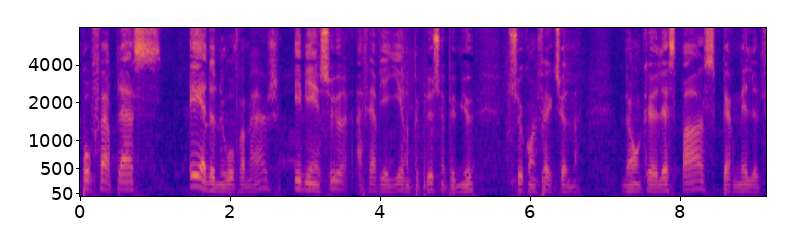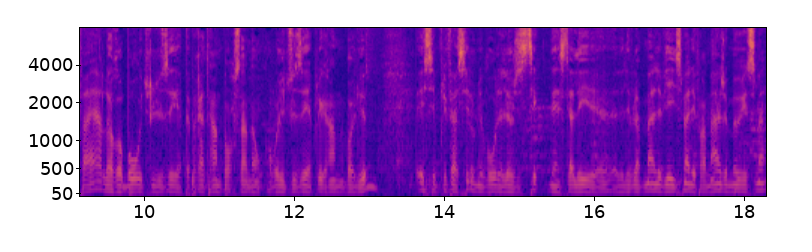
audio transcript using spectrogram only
pour faire place et à de nouveaux fromages et bien sûr à faire vieillir un peu plus, un peu mieux ceux qu'on fait actuellement. Donc, euh, l'espace permet de le faire. Le robot est utilisé à peu près à 30 donc on va l'utiliser à plus grand volume. Et c'est plus facile au niveau de la logistique d'installer euh, le développement, le vieillissement des fromages, le mûrissement,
